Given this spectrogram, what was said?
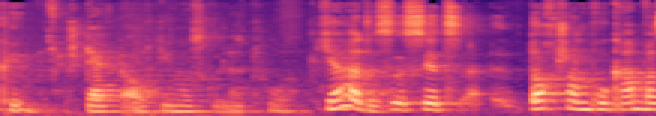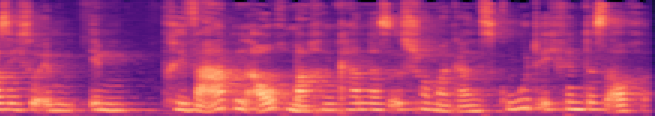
Okay. Stärkt auch die Muskulatur. Ja, das ist jetzt doch schon ein Programm, was ich so im, im Privaten auch machen kann. Das ist schon mal ganz gut. Ich finde es auch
